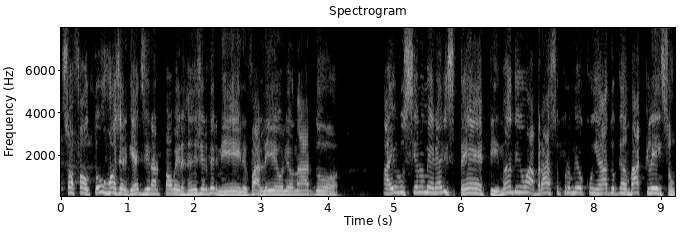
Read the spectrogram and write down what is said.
Só faltou o Roger Guedes virar Power Ranger vermelho. Valeu, Leonardo. Aí o Luciano Meirelles Pepe, mandem um abraço pro meu cunhado Gambá Cleison.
